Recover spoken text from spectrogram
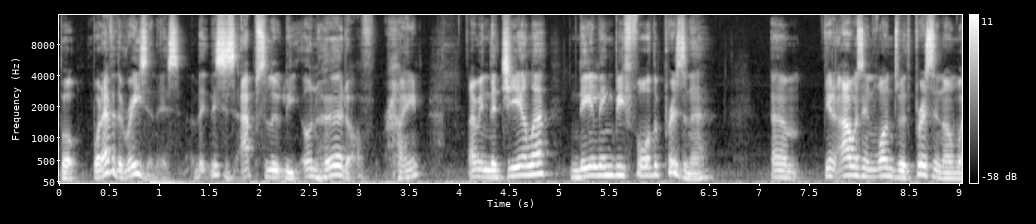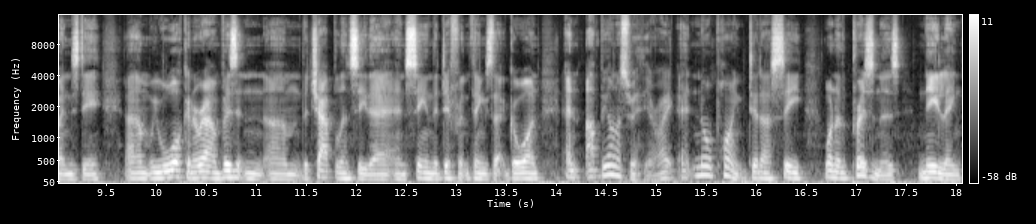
but whatever the reason is, this is absolutely unheard of, right? I mean, the jailer kneeling before the prisoner. Um, you know, I was in Wandsworth Prison on Wednesday. Um, we were walking around visiting um, the chaplaincy there and seeing the different things that go on. And I'll be honest with you, right? At no point did I see one of the prisoners kneeling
